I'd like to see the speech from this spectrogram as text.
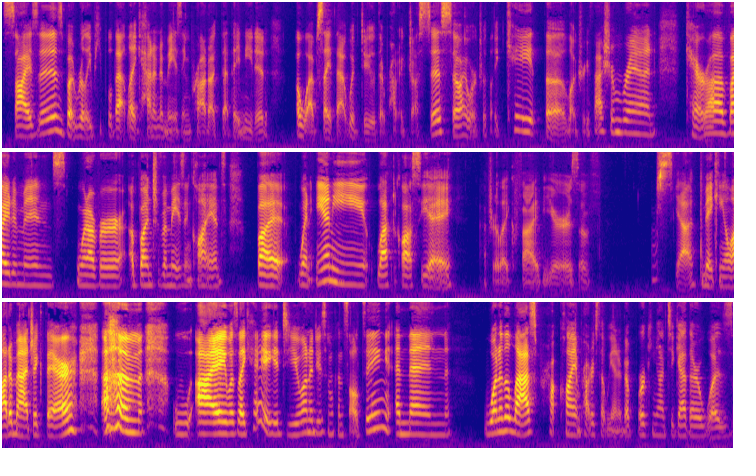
sizes, but really people that like had an amazing product that they needed a website that would do their product justice. So I worked with like Khaite, the luxury fashion brand, Kara Vitamins, whatever, a bunch of amazing clients. But when Annie left Glossier after like five years of just yeah making a lot of magic there, um, I was like, hey, do you want to do some consulting? And then one of the last pro- client projects that we ended up working on together was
